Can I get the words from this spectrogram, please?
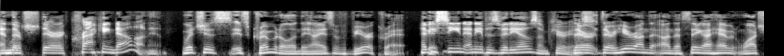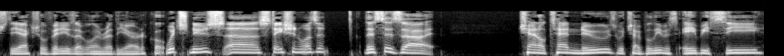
and Which- they're they're cracking down on him. which is, is criminal in the eyes of a bureaucrat. Have you seen any of his videos? I'm curious. They're they're here on the on the thing. I haven't watched the actual videos. I've only read the article. Which news uh, station was it? This is uh, Channel 10 News, which I believe is ABC. Is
